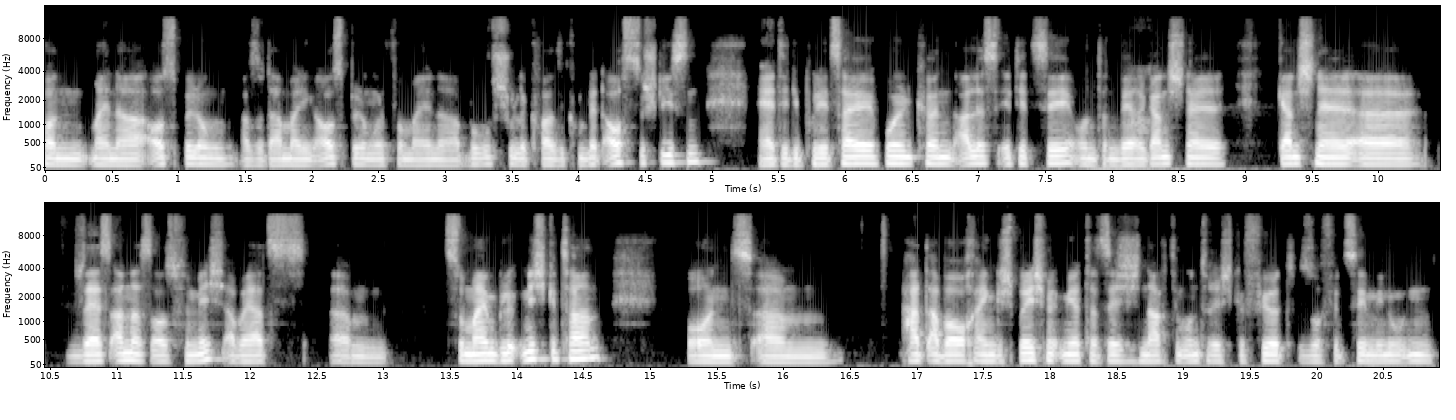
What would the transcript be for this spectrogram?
von meiner Ausbildung, also damaligen Ausbildung und von meiner Berufsschule quasi komplett auszuschließen. Er hätte die Polizei holen können, alles etc. Und dann wäre ganz schnell, ganz schnell, äh, sähe es anders aus für mich, aber er hat es ähm, zu meinem Glück nicht getan und ähm, hat aber auch ein Gespräch mit mir tatsächlich nach dem Unterricht geführt, so für zehn Minuten,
